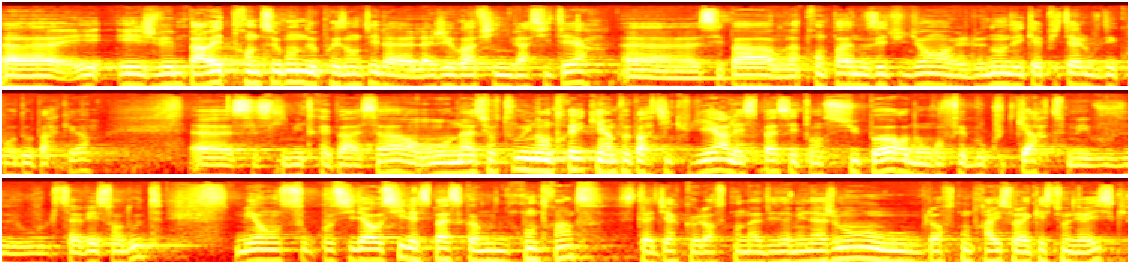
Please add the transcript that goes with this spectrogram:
Euh, et, je vais me permettre 30 secondes de présenter la, géographie universitaire. pas, on n'apprend pas à nos étudiants le nom des capitales ou des cours d'eau par cœur. Euh, ça ne se limiterait pas à ça. On a surtout une entrée qui est un peu particulière. L'espace est en support, donc on fait beaucoup de cartes, mais vous, le savez sans doute. Mais on considère aussi l'espace comme une contrainte, c'est-à-dire que lorsqu'on a des aménagements ou lorsqu'on travaille sur la question des risques,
